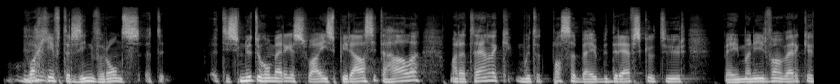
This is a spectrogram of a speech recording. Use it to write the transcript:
Wat mhm. geeft er zin voor ons? Het, het is nuttig om ergens wat inspiratie te halen, maar uiteindelijk moet het passen bij je bedrijfscultuur, bij je manier van werken,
